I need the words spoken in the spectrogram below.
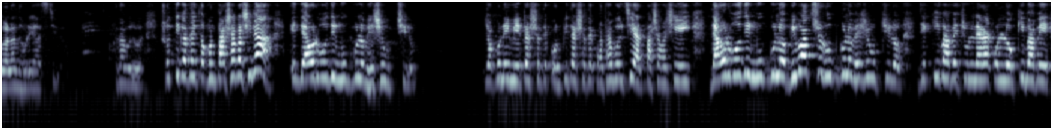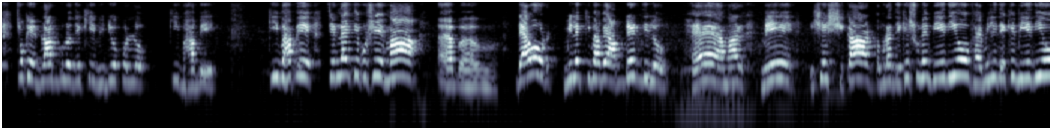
গলা ধরে আসছিল। কথা বলব। সত্যি কথাই তখন পাশাপাশি না, এই দেওর বৌদির মুখগুলো ভেসে উঠছিল। যখন এই মেয়েটার সাথে, অর্পিতার সাথে কথা বলছি, আর পাশাপাশি এই দেওর বৌদির মুখগুলো, বিভৎস রূপগুলো ভেসে উঠছিল যে কীভাবে চুল ন্যাড়া করল, কীভাবে চোখের ব্লাডগুলো দেখিয়ে ভিডিও করল, কীভাবে? কীভাবে চেন্নাইতে বসে মা দেওর মিলে কীভাবে আপডেট দিল? হ্যাঁ আমার মেয়ে ইসের শিকার। তোমরা দেখে শুনে বিয়ে দিও ফ্যামিলি দেখে বিয়ে দিও।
